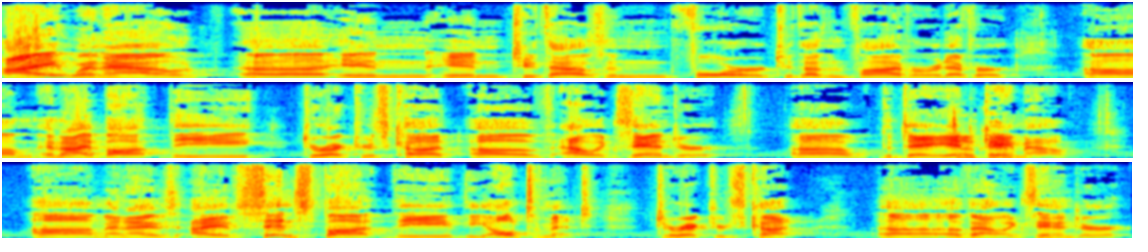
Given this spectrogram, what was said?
I I went out uh, in in 2004, 2005, or whatever, Um, and I bought the director's cut of Alexander uh, the day it Okay. came out. Um, and I've, I have since bought the, the ultimate director's cut uh, of Alexander.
